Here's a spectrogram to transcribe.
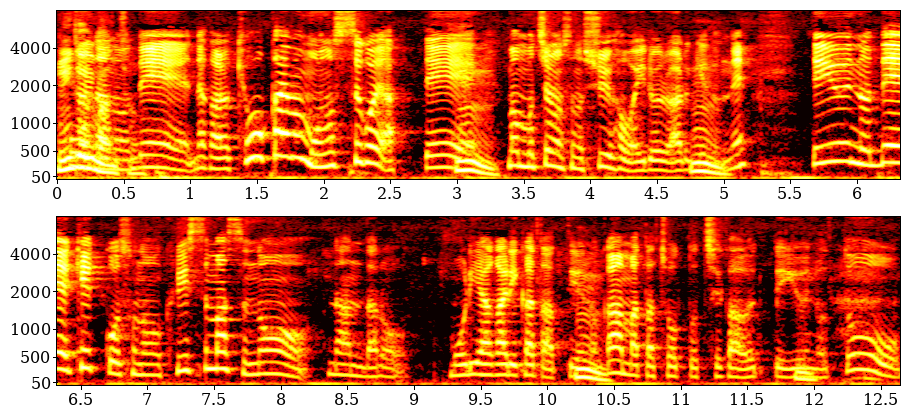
方なのでだから教会もものすごいあって、うん、まあ、もちろんその宗派はいろいろあるけどね、うん、っていうので結構そのクリスマスのなんだろう 盛り上がり方っていうのがまたちょっと違うっていうのと、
